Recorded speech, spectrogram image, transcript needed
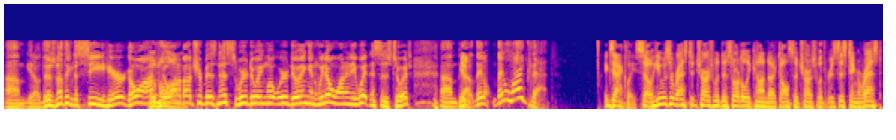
Um, you know, there's nothing to see here. Go on, Move go along. on about your business. We're doing what we're doing, and we don't want any witnesses to it. Um, yeah. Know, they don't. They don't like that. Exactly. So he was arrested, charged with disorderly conduct, also charged with resisting arrest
